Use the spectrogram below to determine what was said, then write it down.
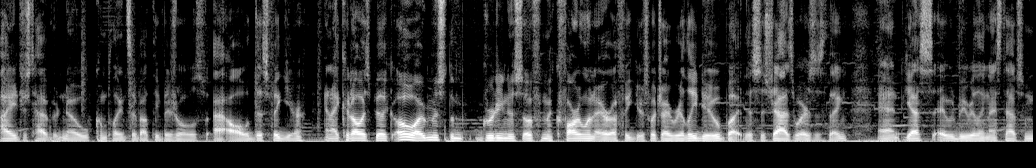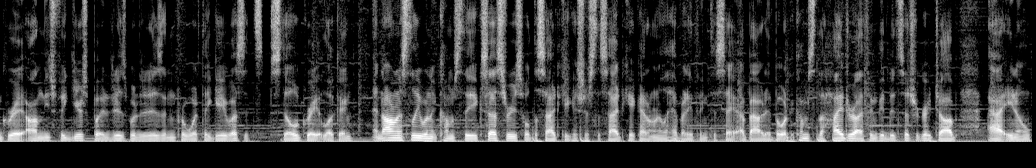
I just have no complaints about the visuals at all with this figure. And I could always be like, oh, I miss the grittiness of McFarlane era figures, which I really do, but this is Jazwares' thing. And yes, it would be really nice to have some grit on these figures, but it is what it is, and for what they gave us, it's still great looking. And honestly, when it comes to the accessories, well, the sidekick is just the sidekick. I don't really have anything to say about it. But when it comes to the Hydra, I think they did such a great job at, you know,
